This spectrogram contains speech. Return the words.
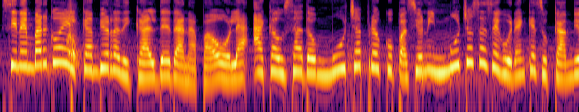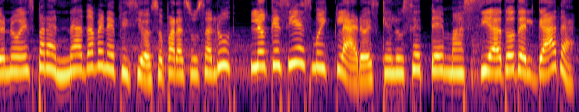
Sin embargo, el cambio radical de Dana Paola ha causado mucha preocupación y muchos aseguran que su cambio no es para nada beneficioso para su salud. Lo que sí es muy claro es que luce demasiado delgada,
